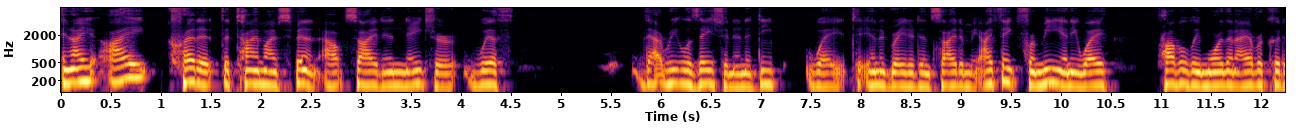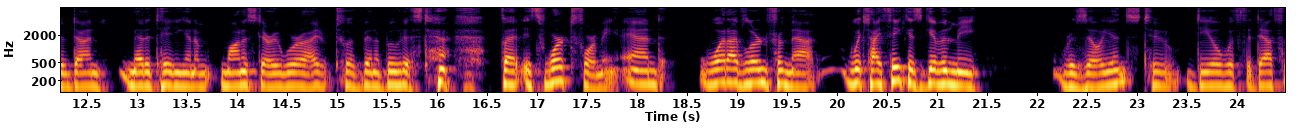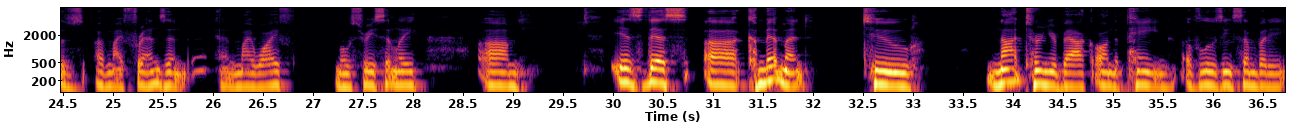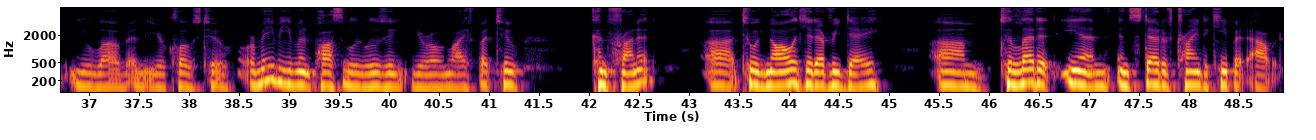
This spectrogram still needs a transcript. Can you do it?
And I I credit the time I've spent outside in nature with that realization in a deep way to integrate it inside of me. I think for me anyway, probably more than I ever could have done meditating in a monastery were I to have been a Buddhist. but it's worked for me. And what I've learned from that which I think has given me resilience to deal with the death of, of my friends and, and my wife most recently, um, is this uh, commitment to not turn your back on the pain of losing somebody you love and that you're close to, or maybe even possibly losing your own life, but to confront it, uh, to acknowledge it every day, um, to let it in instead of trying to keep it out.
